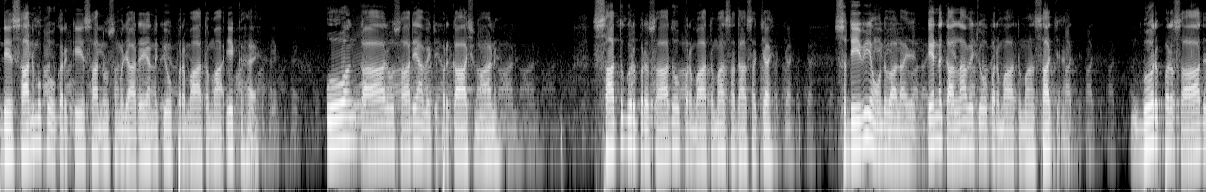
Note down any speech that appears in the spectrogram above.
ਦੇ ਸਨਮੁਖ ਹੋ ਕਰਕੇ ਸਾਨੂੰ ਸਮਝਾ ਰਹੇ ਹਨ ਕਿ ਉਹ ਪ੍ਰਮਾਤਮਾ ਇੱਕ ਹੈ। ਓੰਕਾਰ ਉਹ ਸਾਰਿਆਂ ਵਿੱਚ ਪ੍ਰਕਾਸ਼ਮਾਨ ਹੈ। ਸਤਿਗੁਰ ਪ੍ਰਸਾਦ ਉਹ ਪ੍ਰਮਾਤਮਾ ਸਦਾ ਸੱਚਾ ਹੈ। ਸਦੀਵੀ ਹੋਂਦ ਵਾਲਾ ਏ, ਤਿੰਨ ਕਾਲਾਂ ਵਿੱਚ ਉਹ ਪਰਮਾਤਮਾ ਸੱਚ ਹੈ। ਗੁਰ ਪ੍ਰਸਾਦ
